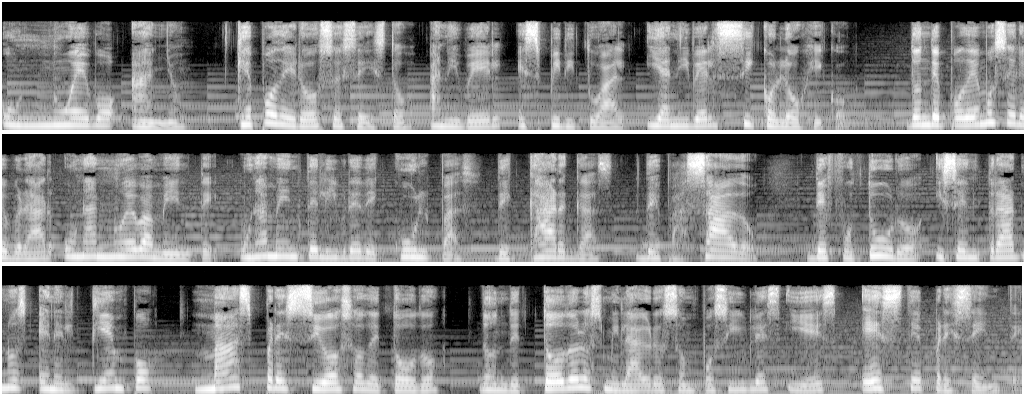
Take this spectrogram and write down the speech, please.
un nuevo año. Qué poderoso es esto a nivel espiritual y a nivel psicológico, donde podemos celebrar una nueva mente, una mente libre de culpas, de cargas, de pasado, de futuro y centrarnos en el tiempo más precioso de todo, donde todos los milagros son posibles y es este presente.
